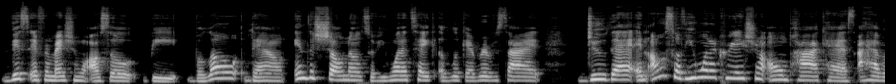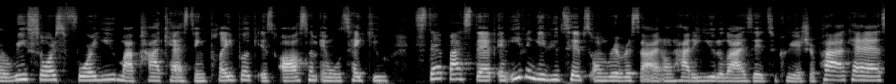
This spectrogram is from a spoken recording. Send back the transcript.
This information will also be below down in the show notes. So if you want to take a look at Riverside, do that. And also, if you want to create your own podcast, I have a resource for you. My podcasting playbook is awesome and will take you step by step and even give you tips on Riverside on how to utilize it to create your podcast.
